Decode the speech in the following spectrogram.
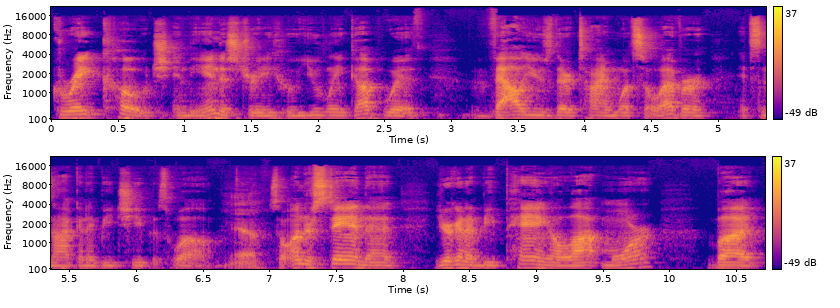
great coach in the industry who you link up with values their time whatsoever it's not going to be cheap as well. Yeah. so understand that you're going to be paying a lot more but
